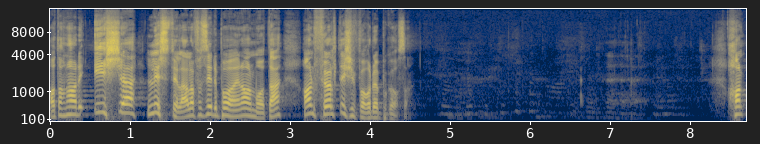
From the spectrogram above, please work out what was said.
at han hadde ikke lyst til, eller for å si det på en annen måte, han følte ikke for å dø på korset. Han,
